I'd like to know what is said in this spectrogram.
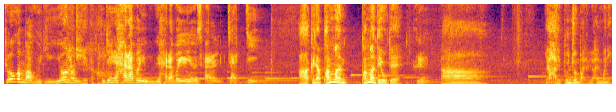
저거 마구지. 아, 여는 뒤에다가. 그 전에 할아버지 우리 할아버지가 여기 살 잤지. 아 그냥 방만 방만 데우게. 그래. 아. 야, 이 문 좀 봐요, 이 할머니.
